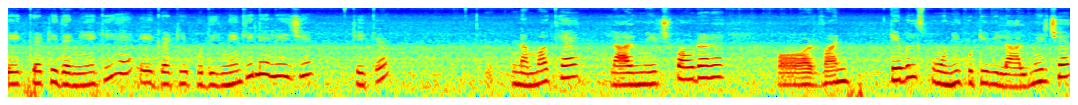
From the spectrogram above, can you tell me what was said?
एक गठी धनिए की है, एक गठी पुदीने की ले लीजिए, ठीक है। नमक है लाल मिर्च पाउडर है और वन टेबल स्पून ही कुटी हुई लाल मिर्च है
